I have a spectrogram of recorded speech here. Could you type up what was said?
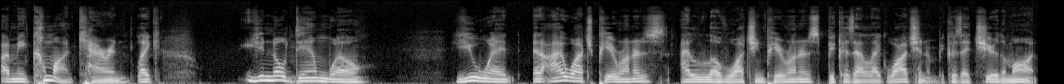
I mean, come on, Karen. Like, you know damn well you went, and I watch pier runners. I love watching pier runners because I like watching them, because I cheer them on.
